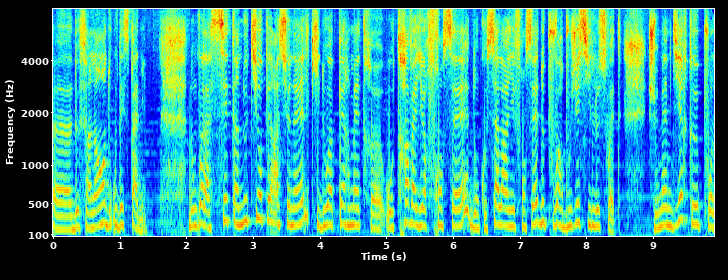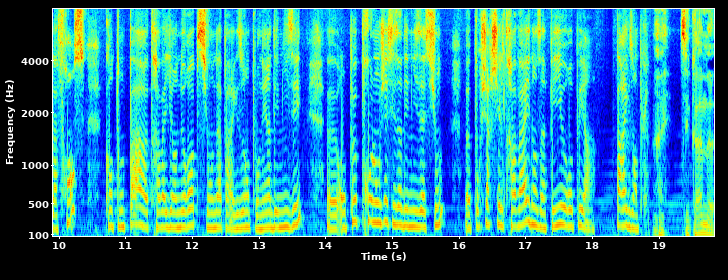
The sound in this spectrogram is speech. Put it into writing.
euh, de Finlande ou d'Espagne. Donc voilà, c'est un outil opérationnel qui doit permettre euh, aux travailleurs français, donc aux salariés français, de pouvoir bouger s'ils le souhaitent. Je vais même dire que pour la France, quand on part travailler en Europe, si on a par exemple, on est indemnisé, on peut prolonger ses indemnisations pour chercher le travail dans un pays européen, par exemple. c'est quand même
